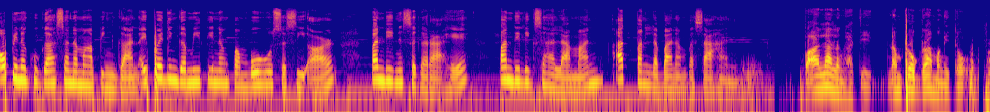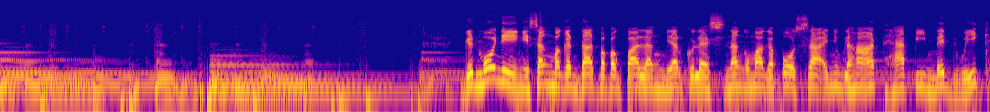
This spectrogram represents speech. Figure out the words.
o pinaghugasan ng mga pinggan ay pwedeng gamitin ng pambuhos sa CR panlinis sa garahe, pandilig sa halaman at panlaban ng basahan. Paalalang hatid ng programang ito. Good morning! Isang maganda at mapagpalang Miyerkules ng umaga po sa inyong lahat. Happy midweek!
